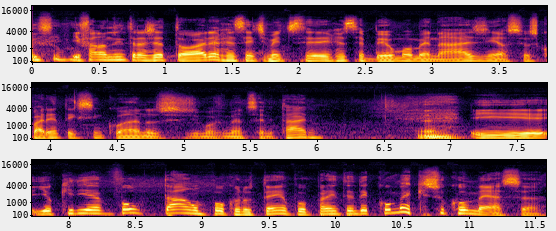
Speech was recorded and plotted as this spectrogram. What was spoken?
isso. E falando em trajetória, recentemente você recebeu uma homenagem aos seus 45 anos de movimento sanitário. É. E, e eu queria voltar um pouco no tempo para entender como é que isso começa.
